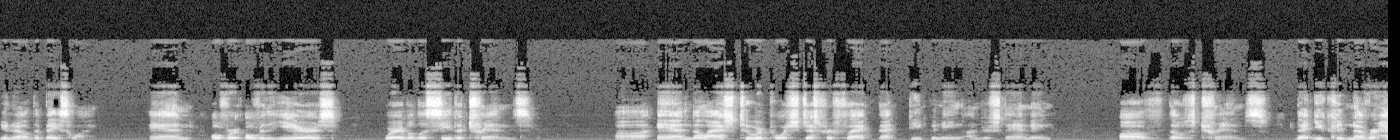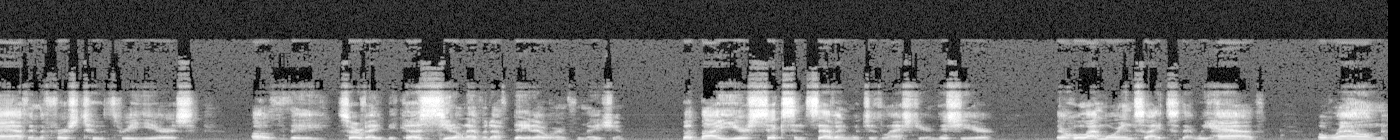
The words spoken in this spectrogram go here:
you know, the baseline. And over over the years, we're able to see the trends. Uh, and the last two reports just reflect that deepening understanding of those trends that you could never have in the first two, three years of the survey because you don't have enough data or information. But by year six and seven, which is last year and this year, there are a whole lot more insights that we have around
